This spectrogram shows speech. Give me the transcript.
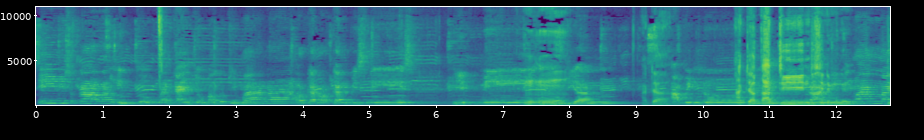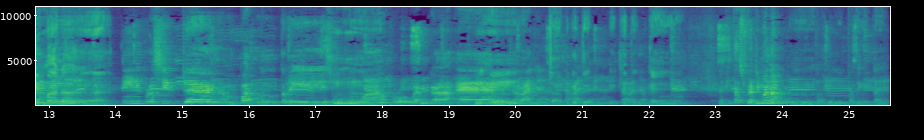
Ini sekarang itu UMKM Jombang tuh di mana? Organ-organ bisnis, HIPMI, Mm-mm. kemudian Ada. Apindo, Ada Kadin di sini Kadin mungkin. Di mana? Ini? Ya. Ini presiden, empat menteri, semua pro UMKM, Mm-mm. caranya, Cara caranya, begitu. caranya Gitu, kayaknya. Nah kita sudah di mana? Belum terlibat ya kita ya.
